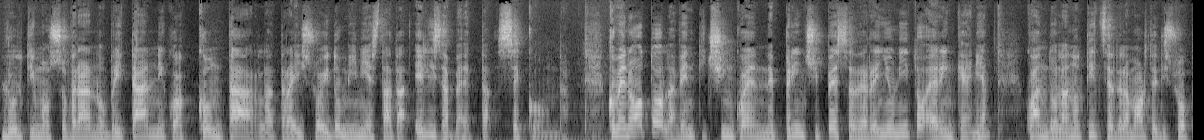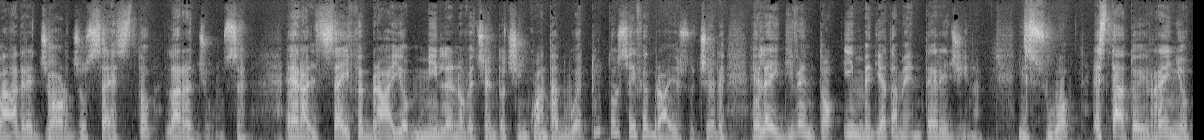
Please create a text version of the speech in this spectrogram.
L'ultimo sovrano britannico a contarla tra i suoi domini è stata Elisabetta II. Come noto, la 25enne principessa del Regno Unito era in Kenya quando la notizia della morte di suo padre, Giorgio VI, la raggiunse. Era il 6 febbraio 1952, tutto il 6 febbraio succede, e lei diventò immediatamente regina. Il suo è stato il regno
